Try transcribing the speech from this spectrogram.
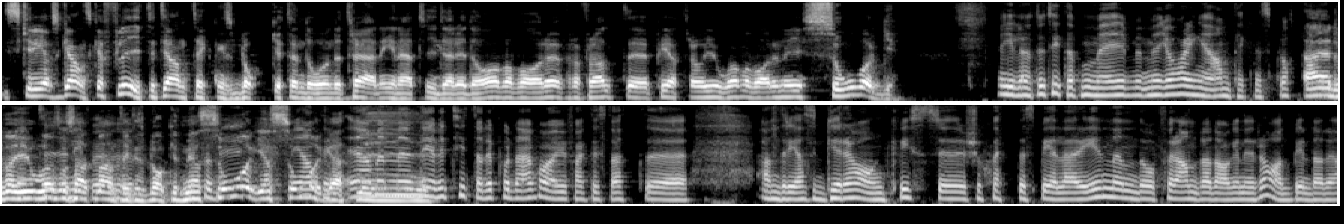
Skrevs ganska flitigt i anteckningsblocket ändå under träningen här tidigare idag. Vad var det? Framförallt eh, Petra och Johan, vad var det ni såg? Jag gillar att du tittar på mig, men jag har inga anteckningsblock. Nej, det var Johan som satt med anteckningsblocket, men jag såg, jag såg att ni... Ja, men det vi tittade på där var ju faktiskt att eh, Andreas Granqvist, eh, 26 spelare in ändå för andra dagen i rad, bildade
